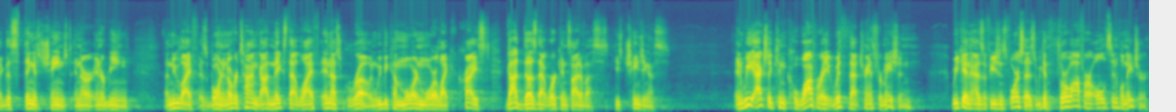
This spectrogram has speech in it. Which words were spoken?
Like this thing has changed in our inner being. A new life is born. And over time, God makes that life in us grow, and we become more and more like Christ. God does that work inside of us, He's changing us. And we actually can cooperate with that transformation. We can, as Ephesians 4 says, we can throw off our old sinful nature.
